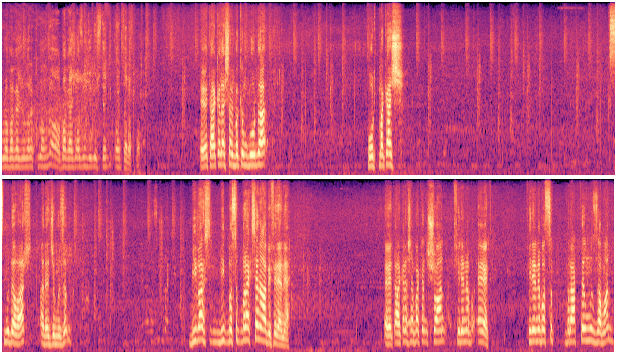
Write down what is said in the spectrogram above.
bura bagaj olarak kullanılıyor ama bagaj az önce gösterdik ön tarafta. Evet arkadaşlar bakın burada port bagaj kısmı da var aracımızın. Bir, bas, bir basıp bıraksan abi frene. Evet arkadaşlar bakın şu an frene evet frene basıp bıraktığımız zaman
